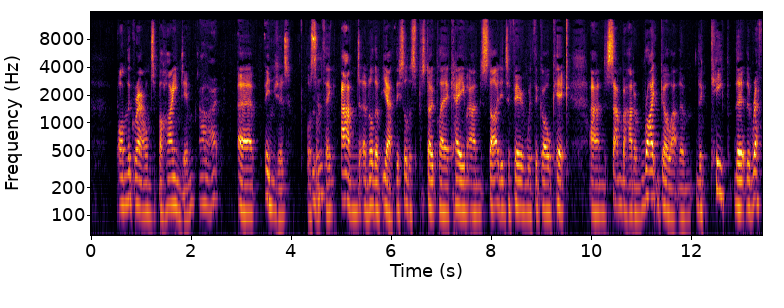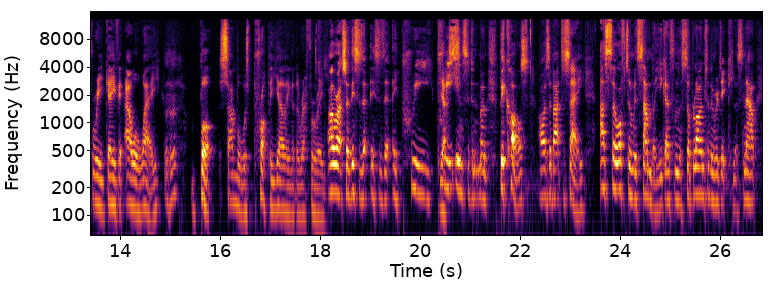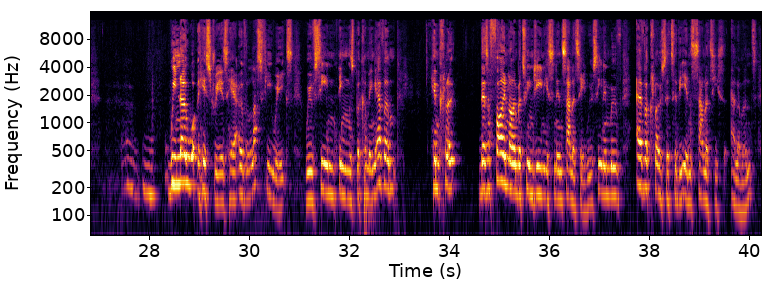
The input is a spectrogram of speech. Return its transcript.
on the ground behind him, All right. uh, injured or something, and another yeah, this other Stoke player came and started interfering with the goal kick, and Samba had a right go at them. The keep the the referee gave it our way. But Samba was proper yelling at the referee. All right. So this is a, this is a, a pre pre Yes. incident moment because I was about to say, as so often with Samba, you go from the sublime to the ridiculous. Now, we know what the history is here. Over the last few weeks, we've seen things becoming ever him. Clo- there's a fine line between genius and insanity. We've seen him move ever closer to the insanity element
